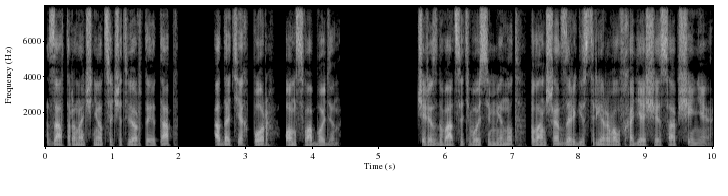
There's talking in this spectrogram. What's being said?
Завтра начнется четвертый этап, а до тех пор он свободен. Через 28 минут планшет зарегистрировал входящее сообщение.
